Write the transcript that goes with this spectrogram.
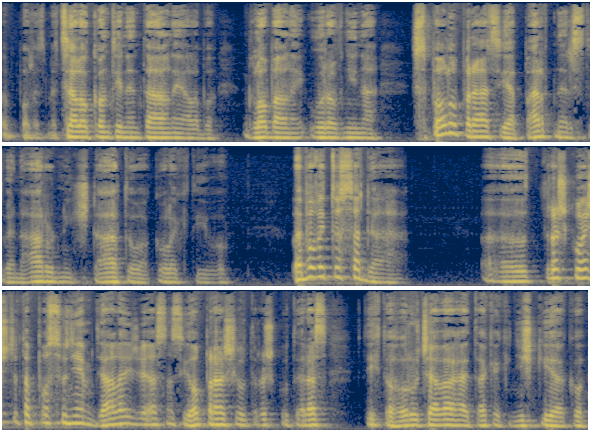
povedzme celokontinentálnej alebo globálnej úrovni na spolupráci a partnerstve národných štátov a kolektívov. Lebo veď to sa dá. E, trošku ešte to posuniem ďalej, že ja som si oprášil trošku teraz v týchto horúčavách aj také knižky ako e,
